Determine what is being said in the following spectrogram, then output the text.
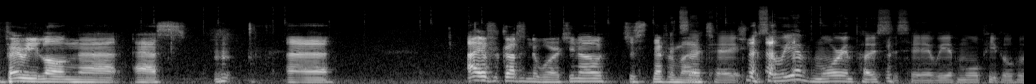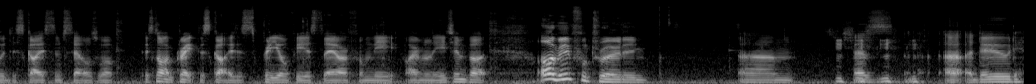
very long uh, ass. Mhm. uh, I have forgotten the word. You know, just never mind. It's okay. so we have more imposters here. We have more people who disguise themselves. Well, it's not a great disguise. It's pretty obvious they are from the Iron Legion, but I'm infiltrating. Um, there's a, a dude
